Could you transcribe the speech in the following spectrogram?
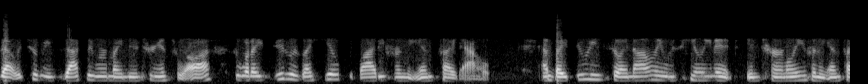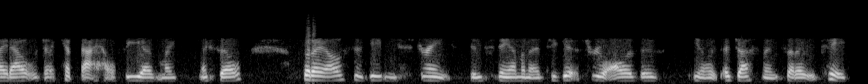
that would show me exactly where my nutrients were off. So what I did was I healed the body from the inside out. And by doing so, I not only was healing it internally from the inside out, which I kept that healthy as my, myself, but I also gave me strength and stamina to get through all of those, you know, adjustments that I would take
